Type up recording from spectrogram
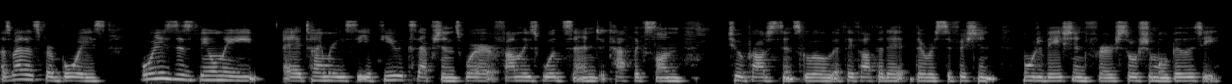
as well as for boys. Boys is the only uh, time where you see a few exceptions where families would send a Catholic son to a Protestant school if they thought that it, there was sufficient motivation for social mobility.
